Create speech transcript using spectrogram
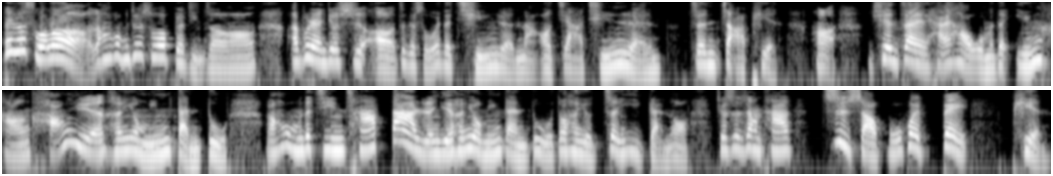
被勒索了，然后我们就说不要紧张啊，不然就是呃这个所谓的情人呐、哦假情人真诈骗哈。现在还好，我们的银行行员很有敏感度，然后我们的警察大人也很有敏感度，都很有正义感哦，就是让他至少不会被骗。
